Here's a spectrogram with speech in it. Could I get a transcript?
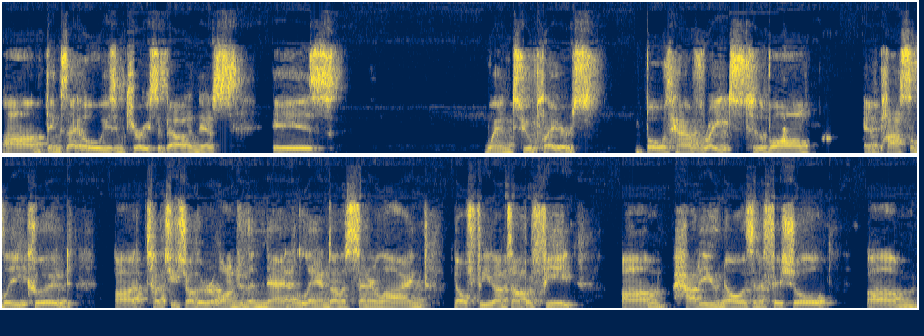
um, things I always am curious about in this is when two players both have rights to the ball and possibly could uh, touch each other under the net, land on the center line, you know, feet on top of feet. Um, how do you know as an official um,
